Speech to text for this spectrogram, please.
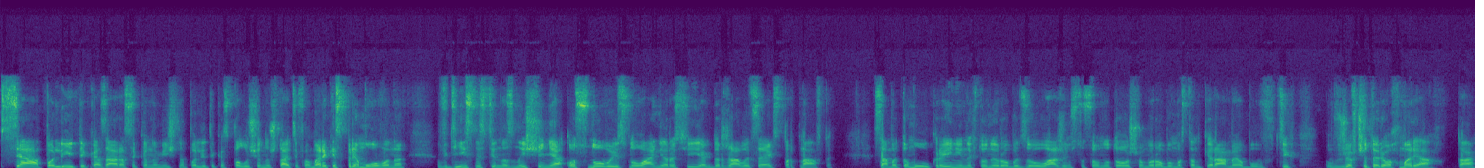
Вся політика зараз, економічна політика Сполучених Штатів Америки спрямована в дійсності на знищення основи існування Росії як держави це експорт нафти. Саме тому Україні ніхто не робить зауважень стосовно того, що ми робимо з танкерами або в цих вже в чотирьох морях. Так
